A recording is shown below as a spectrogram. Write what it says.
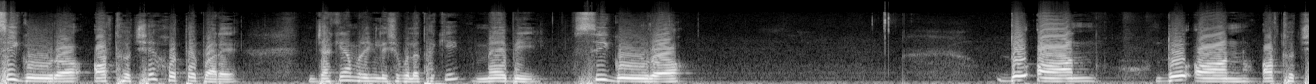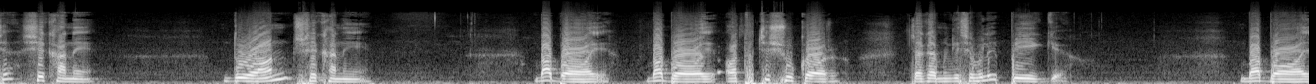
সিগুরো অর্থ হচ্ছে হতে পারে, যাকে আমরা ইংলিশে বলে থাকি মেবি সিগুরো দু অন দু অন অর্থ হচ্ছে সেখানে দুয়ন সেখানে। বা বয় বা বয় অর্থ হচ্ছে শুকর, যাকে আমি ইংলিশে বলি পিগ বা বয়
